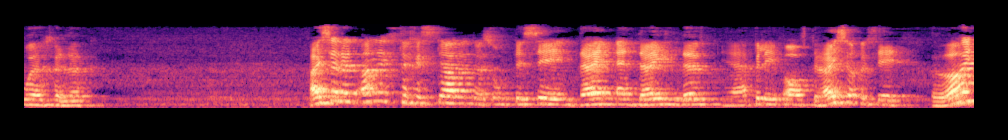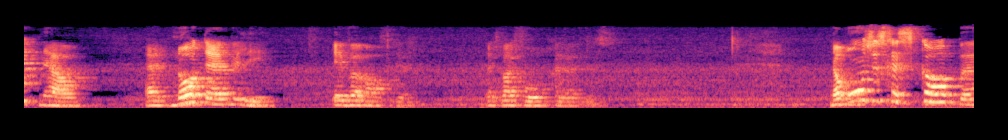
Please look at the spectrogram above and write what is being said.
oor geluk. Hy sê dit anders te gestel het as om te sê they and they live happily after. Hy sê gesê right now and not happily ever after. Dit wat vir hom geluk is. Nou ons is geskape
